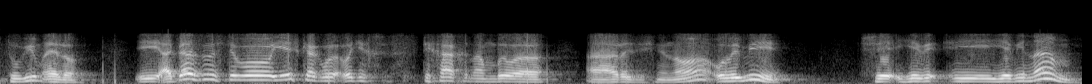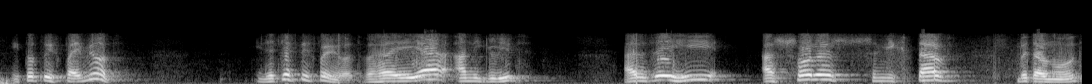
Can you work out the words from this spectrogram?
ктувим элю. И обязанность его есть, как в этих стихах нам было а, разъяснено, улыми, и явинам, и тот, кто их поймет, и для тех, кто их поймет, вагая аниглит, альзеги ашореш михтав беталмуд,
